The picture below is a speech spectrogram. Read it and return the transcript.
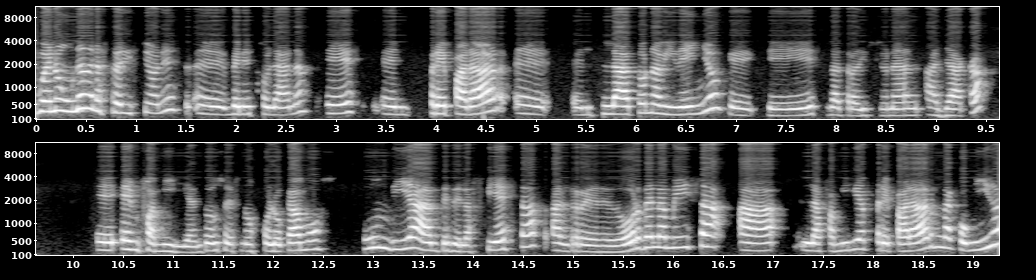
bueno, una de las tradiciones eh, venezolanas es el preparar eh, el plato navideño, que, es la tradicional ayaca, eh, en familia. Entonces nos colocamos un día antes de las fiestas alrededor de la mesa a la familia preparar la comida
